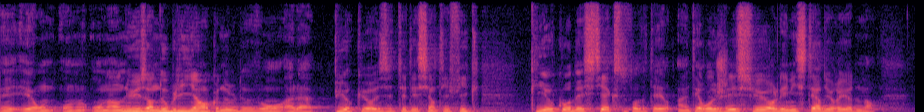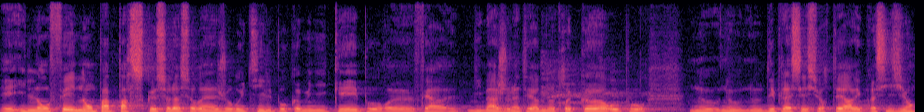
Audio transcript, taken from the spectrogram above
Et, on, en use en oubliant que nous le devons à la pure curiosité des scientifiques qui, au cours des siècles, se sont interrogés sur les mystères du rayonnement. Et ils l'ont fait non pas parce que cela serait un jour utile pour communiquer, pour euh, faire l'image de l'intérieur de notre corps ou pour nous, déplacer sur Terre avec précision.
